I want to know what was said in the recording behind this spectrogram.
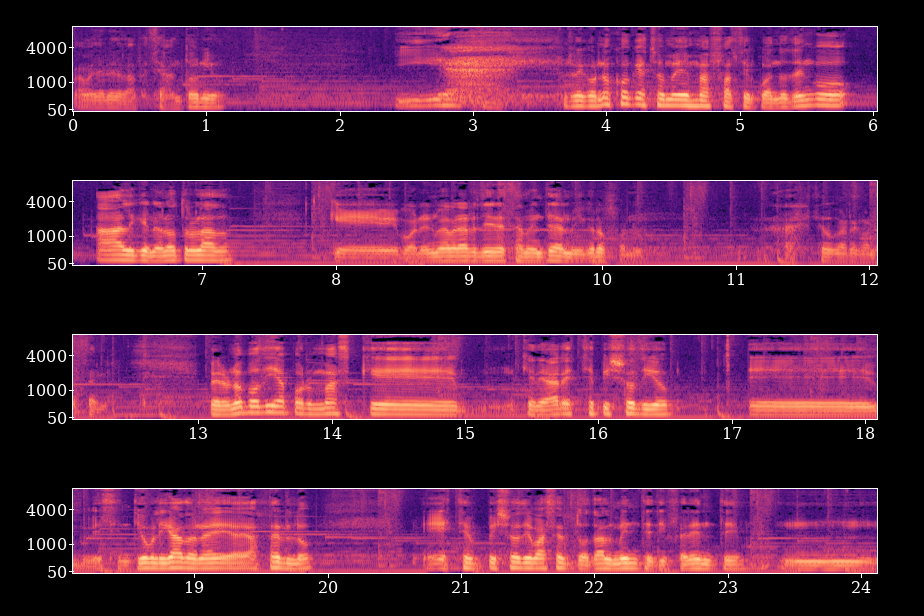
la mayoría de las veces Antonio. Y reconozco que esto me es más fácil cuando tengo a alguien al otro lado que ponerme a hablar directamente al micrófono. Tengo que reconocerlo. Pero no podía, por más que crear este episodio, eh, me sentí obligado a hacerlo. Este episodio va a ser totalmente diferente. mmm,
